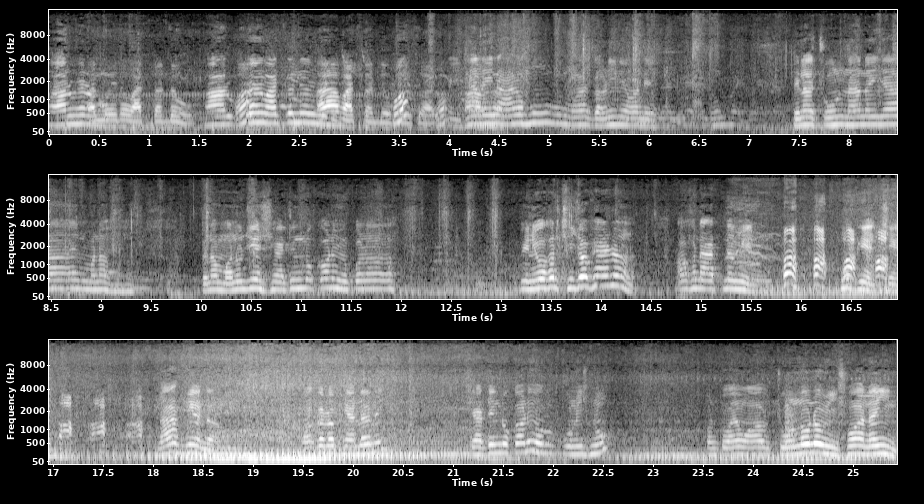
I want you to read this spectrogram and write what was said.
સારું છે હું તો વાત કરી દઉં. સારું વાત કરી હા વાત કરી દઉં હો? પૈસા લઈને આવ્યો હું ઘણી લેવાની. પેલા ચૂન ના લઈ જાય ને મને પેલા મનુજીએ સેટિંગ તો કર્યું પણ પેલી વખત ખીજો ફેંડ્યો ને આ વખત આટલા મેન હું ફેંચ છે? ના ફેંડ વગર ફેંડે નહીં. સેટિંગ તો કર્યું પોલીસનું. પણ તો એમ ચોરનો તો વિશ્વા નહીં.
